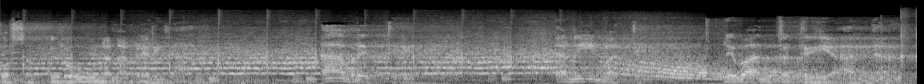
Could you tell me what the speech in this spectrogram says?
cosas, pero una la realidad. Ábrete, anímate, levántate y anda.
